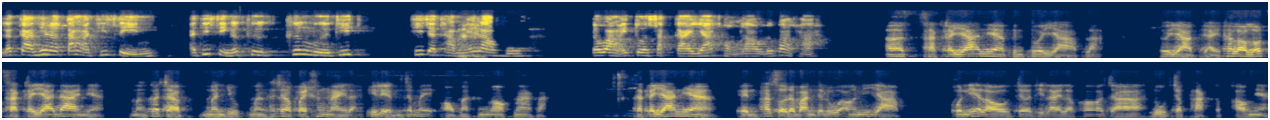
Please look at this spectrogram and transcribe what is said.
แล้วการที่เราตั้งอธิศีลอธิศีลก็คือเครื่องมือที่ที่จะทำให้เรา ระหวังไอตัวสักกายะของเราหรือเปล่าคะเอ่อสักกายะเนี่ยเป็นตัวหยาบละ ตัวหยาบใหญ่ ถ้าเราลดสักกายะได้เนี่ย มันก็จะมันอยู่มันก็จะไปข้างในละกิเลสมันจะไม่ออกมาข้างนอกมากละสักกายะเนี่ย เป็นพระโสดาบันจะรู้เอานี่หยาบ คนนี้เราเจอทีไรเราก็จะดูดจะผลักกับเขาเนี่ย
